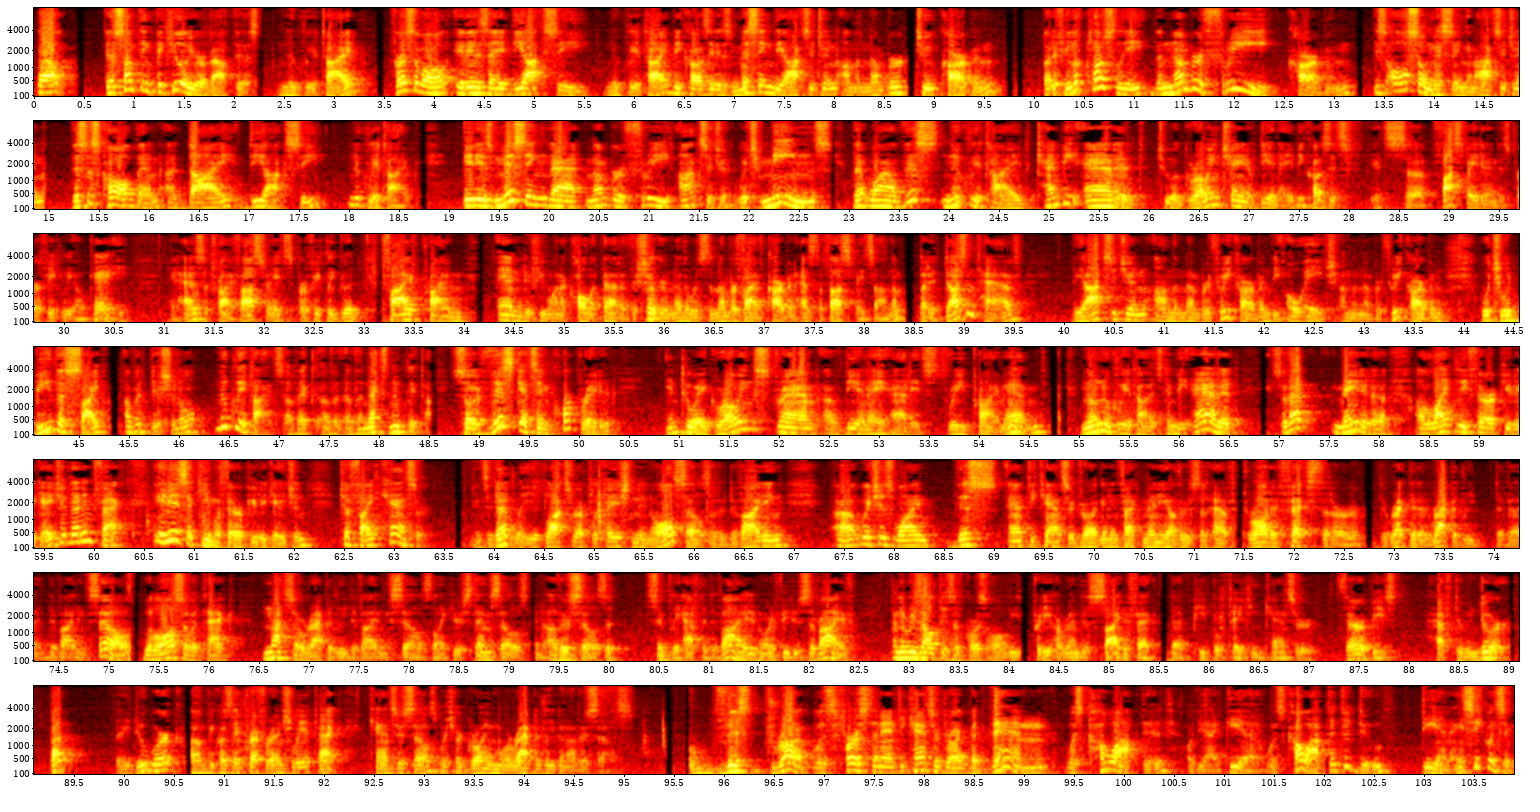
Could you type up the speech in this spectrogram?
Well, there's something peculiar about this nucleotide. First of all, it is a deoxynucleotide because it is missing the oxygen on the number 2 carbon but if you look closely, the number 3 carbon is also missing an oxygen. This is called then a dideoxynucleotide. It is missing that number 3 oxygen, which means that while this nucleotide can be added to a growing chain of DNA because its, its uh, phosphate end is perfectly okay, it has the triphosphates, perfectly good 5 prime end, if you want to call it that, of the sugar. In other words, the number 5 carbon has the phosphates on them, but it doesn't have the oxygen on the number 3 carbon, the OH on the number 3 carbon, which would be the site of additional nucleotides, of, of, of, the next nucleotide. So if this gets incorporated into a growing strand of DNA at its 3' prime end, no nucleotides can be added. So that made it a, a likely therapeutic agent, and in fact, it is a chemotherapeutic agent to fight cancer. Incidentally, it blocks replication in all cells that are dividing uh, which is why this anti-cancer drug, and in fact many others that have broad effects that are directed at rapidly div- dividing cells, will also attack not so rapidly dividing cells like your stem cells and other cells that simply have to divide in order for you to survive. And the result is, of course, all these pretty horrendous side effects that people taking cancer therapies have to endure. But they do work uh, because they preferentially attack cancer cells, which are growing more rapidly than other cells this drug was first an anti-cancer drug, but then was co-opted, or the idea was co-opted to do DNA sequencing.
